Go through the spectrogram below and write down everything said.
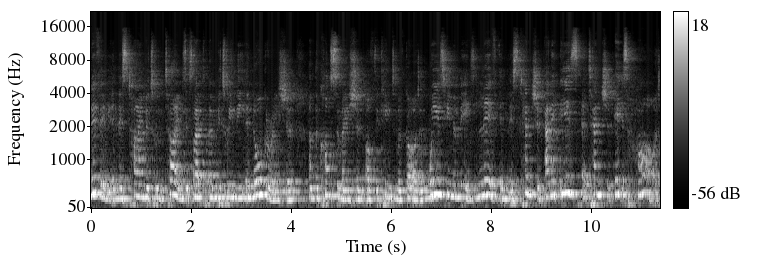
living in this time between times. It's like um, between the inauguration and the consummation of the kingdom of God. And we as human beings live in this tension. And it is a tension. It is hard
